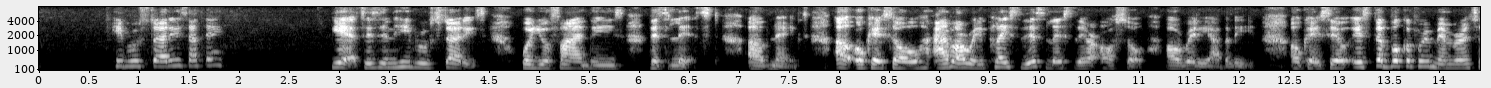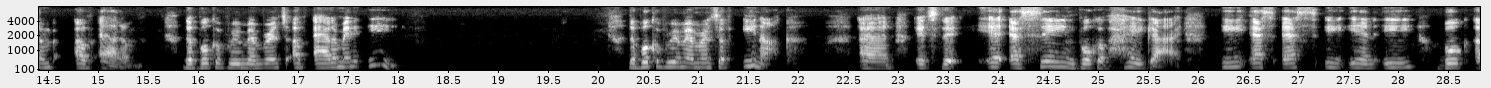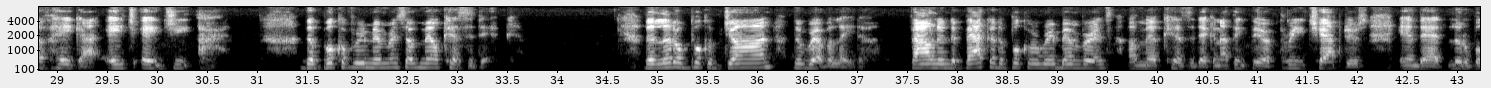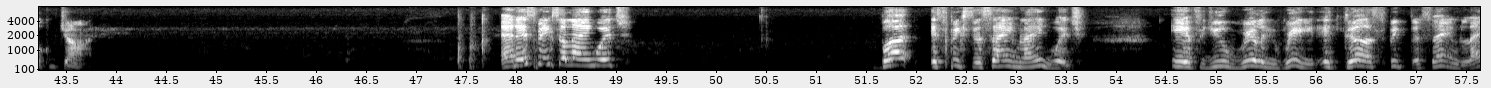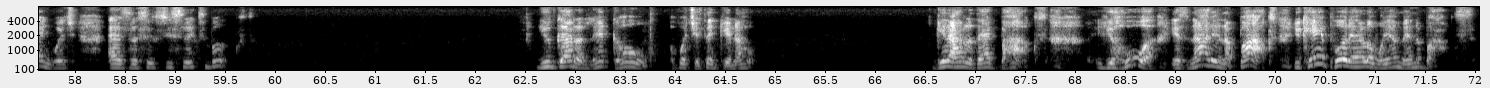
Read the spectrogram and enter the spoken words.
Hebrew Studies, I think. Yes, it's in Hebrew Studies where you'll find these this list of names. Uh, okay, so I've already placed this list there also already, I believe. Okay, so it's the Book of Remembrance of, Adam. the book of remembrance of Adam and Eve, the book of remembrance of Enoch, and it's the Essene book of Haggai, E S S E N E, book of Haggai, H A G I, the book of remembrance of Melchizedek, the little book of John the Revelator, found in the back of the book of remembrance of Melchizedek. And I think there are three chapters in that little book of John. And it speaks a language, but it speaks the same language. If you really read, it does speak the same language as the 66 books. You've got to let go of what you think you know. Get out of that box. Yahuwah is not in a box. You can't put Elohim in a box.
